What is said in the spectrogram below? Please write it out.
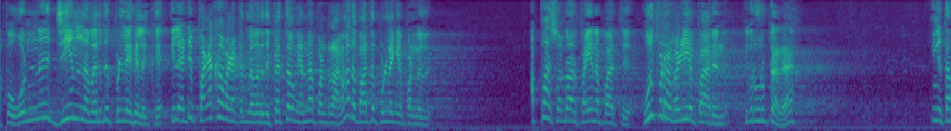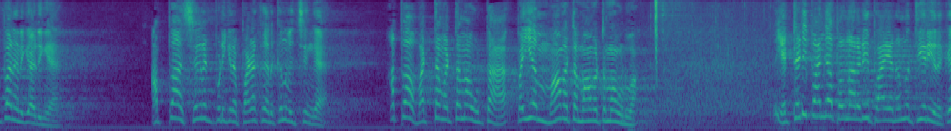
அப்போ ஒன்று ஜீனில் வருது பிள்ளைகளுக்கு இல்லாட்டி பழக்க வழக்கத்தில் வருது. பெற்றவங்க என்ன பண்ணுறாங்களோ அதை பார்த்து பிள்ளைங்க பண்ணுது. அப்பா சொல்றார் பையனை பார்த்து உருப்படுற வழியை பாருன்னு. இவர் உருப்பிட்டார? நீங்க தப்பா நினைக்காதீங்க. அப்பா சிகரெட் பிடிக்கிற பழக்கம் இருக்குன்னு வச்சுங்க. அப்பா வட்டம் வட்டமா விட்டா பையன் மாவட்டம் மாவட்டமா விடுவான். எட்டடி பாஞ்சா பதினாறு அடி பாயணும்னு தியரி இருக்கு.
